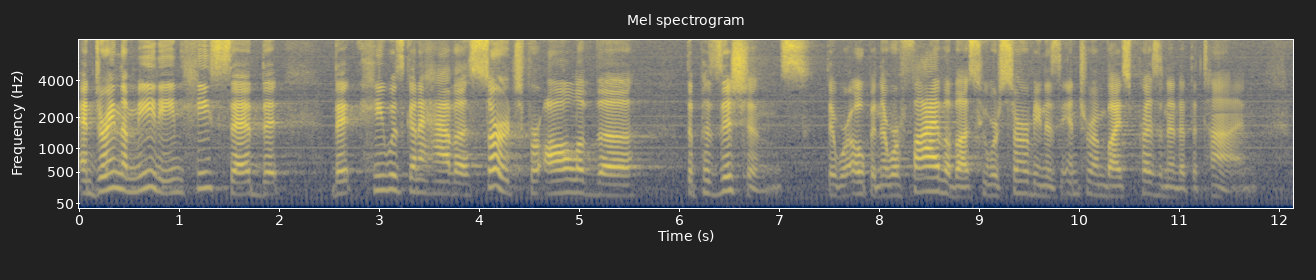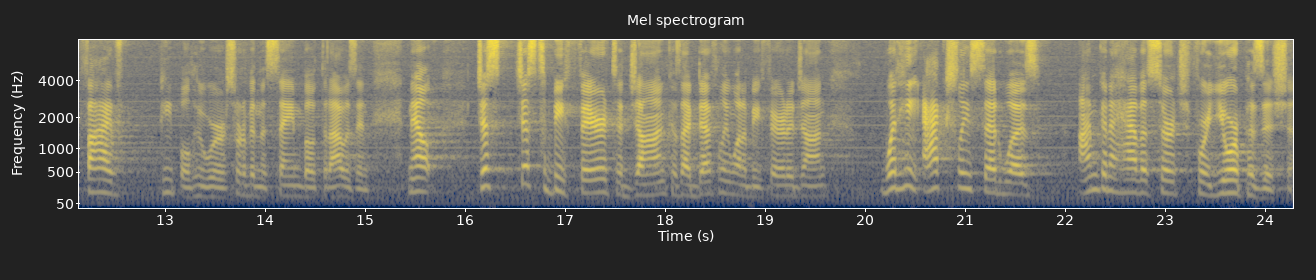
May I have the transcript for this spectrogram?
And during the meeting, he said that, that he was going to have a search for all of the the positions that were open. There were five of us who were serving as interim vice president at the time. Five people who were sort of in the same boat that I was in. Now, just, just to be fair to John, because I definitely want to be fair to John, what he actually said was, I'm going to have a search for your position.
